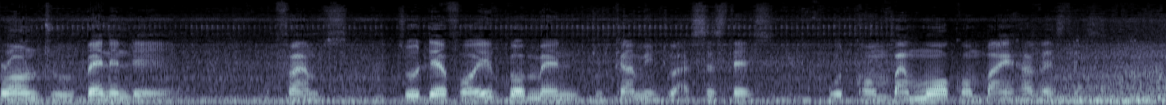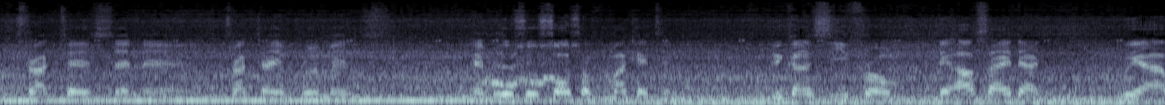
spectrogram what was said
prone to burning the farms. So therefore, if government could come in to assist us with combine, more combined harvesters, tractors and uh, tractor implements, and also source of marketing, you can see from the outside that we are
